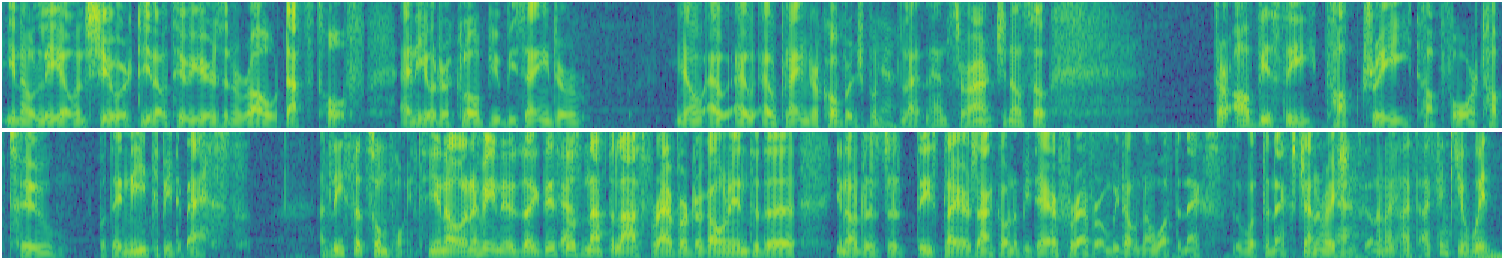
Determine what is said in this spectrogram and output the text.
You know, Leo and Stuart. You know, two years in a row. That's tough. Any other club, you'd be saying they're, you know, out, out outplaying their coverage, but Yeah. Le- Leinster aren't. You know, so they're obviously top three, top four, top two, but they need to be the best. At least at some point, you know what I mean. It's like this doesn't have to last forever. They're going into the, you know, there's, there, these players aren't going to be there forever, and we don't know what the next what the next generation's going to be. I, I think you win,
